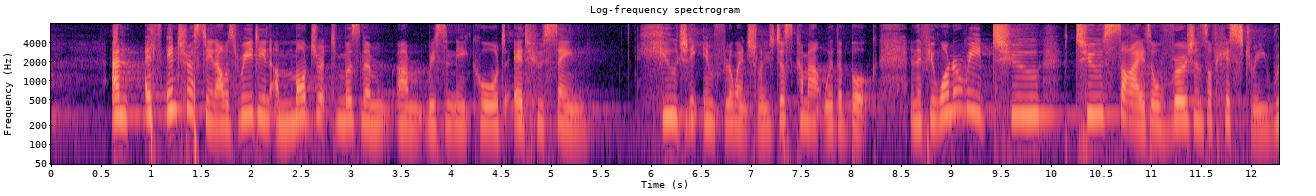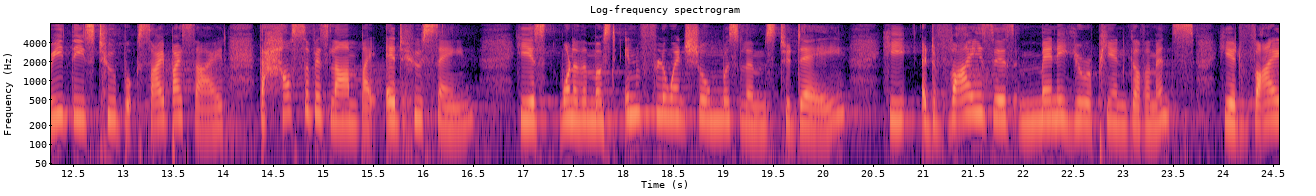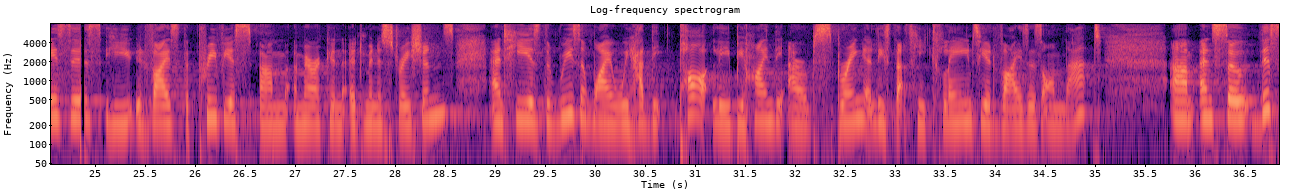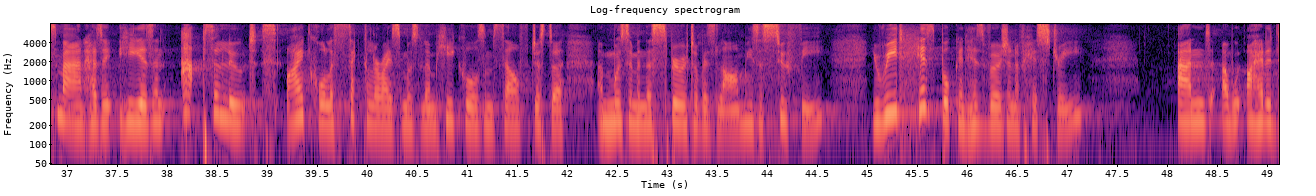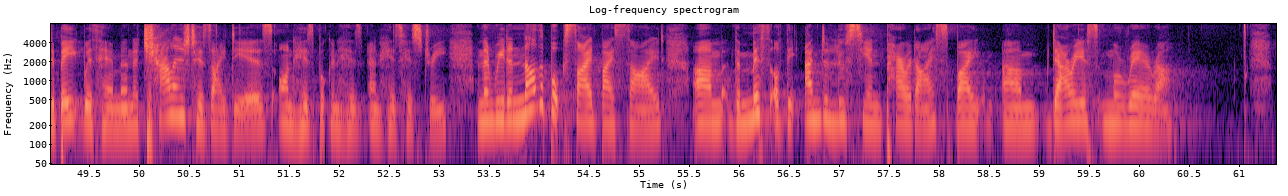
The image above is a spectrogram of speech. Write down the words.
and it's interesting, I was reading a moderate Muslim um, recently called Ed Husain, hugely influential. He's just come out with a book. And if you want to read two, two sides or versions of history, read these two books side by side The House of Islam by Ed Husain he is one of the most influential Muslims today. He advises many European governments. He advises, he advised the previous um, American administrations, and he is the reason why we had the partly behind the Arab Spring, at least that he claims he advises on that. Um, and so this man has a, he is an absolute, I call a secularized Muslim. He calls himself just a, a Muslim in the spirit of Islam. He's a Sufi. You read his book and his version of history, and I had a debate with him and I challenged his ideas on his book and his, and his history. And then read another book side by side, um, The Myth of the Andalusian Paradise by um, Darius Morera.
